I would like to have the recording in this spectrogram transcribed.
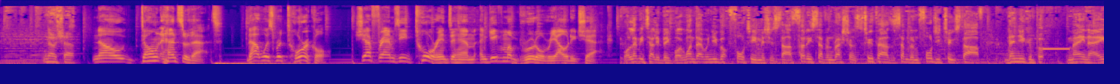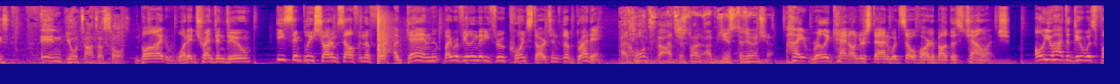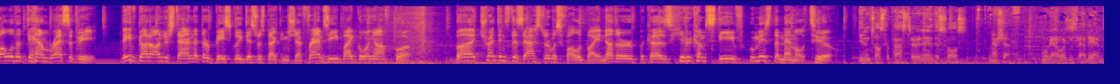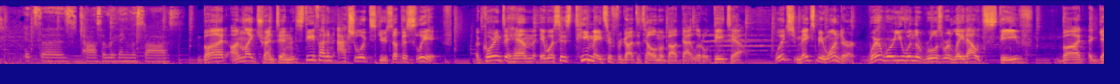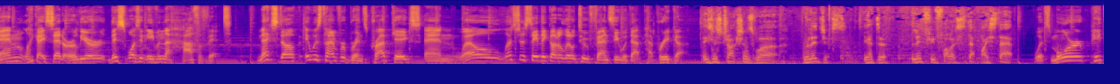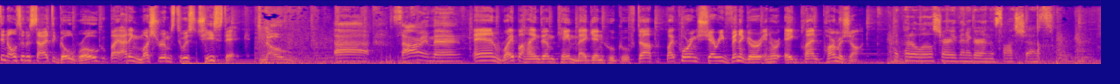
No, chef. No, don't answer that. That was rhetorical. Chef Ramsay tore into him and gave him a brutal reality check. Well, let me tell you, big boy, one day when you got 14 Michelin stars, 37 restaurants, 2,742 staff, then you can put mayonnaise in your tartar sauce. But what did Trenton do? He simply shot himself in the foot again by revealing that he threw cornstarch into the breading. Cornstarch? That's just what I'm used to doing, chef. I really can't understand what's so hard about this challenge. All you had to do was follow the damn recipe. They've gotta understand that they're basically disrespecting Chef Ramsay by going off book. But Trenton's disaster was followed by another because here comes Steve, who missed the memo too. You didn't toss the pasta in any of the sauce? No, chef. Morgana, what does it say at the end? It says toss everything in the sauce. But unlike Trenton, Steve had an actual excuse up his sleeve. According to him, it was his teammates who forgot to tell him about that little detail. Which makes me wonder, where were you when the rules were laid out, Steve? But again, like I said earlier, this wasn't even the half of it. Next up, it was time for Bryn's crab cakes, and well, let's just say they got a little too fancy with that paprika. These instructions were religious. You had to literally follow step by step. What's more, Peyton also decided to go rogue by adding mushrooms to his cheesesteak. No. Ah, uh, sorry, man. And right behind him came Megan, who goofed up by pouring sherry vinegar in her eggplant parmesan. I put a little sherry vinegar in the sauce, chef.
